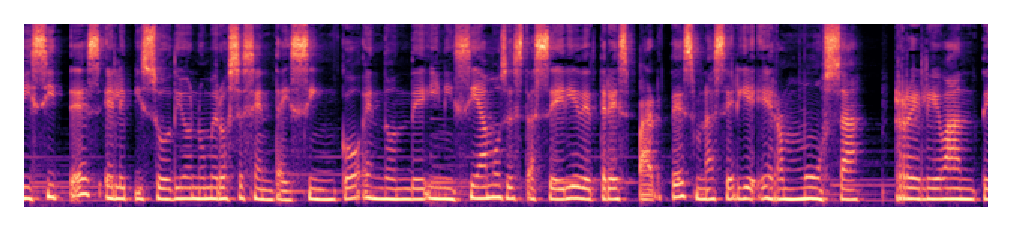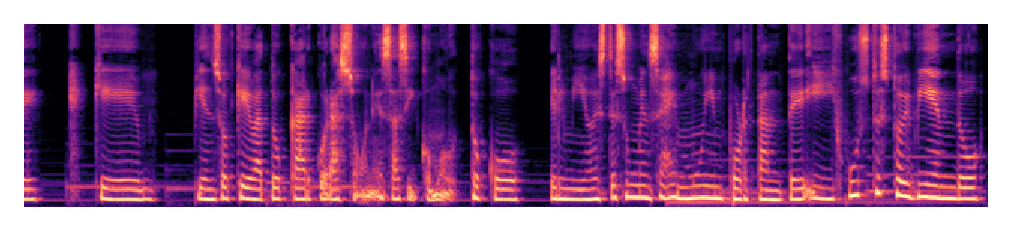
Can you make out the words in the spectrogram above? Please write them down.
visites el episodio número 65 en donde iniciamos esta serie de tres partes, una serie hermosa, relevante, que pienso que va a tocar corazones, así como tocó el mío. Este es un mensaje muy importante y justo estoy viendo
